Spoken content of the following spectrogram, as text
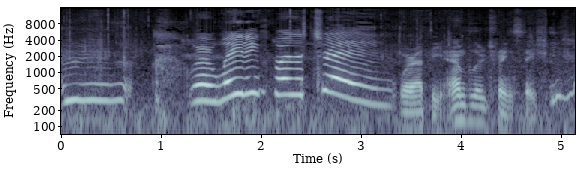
um, we're waiting for the train. We're at the Ambler train station.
